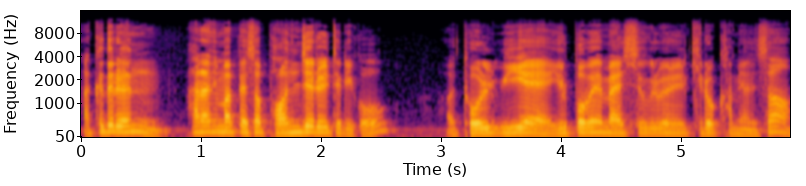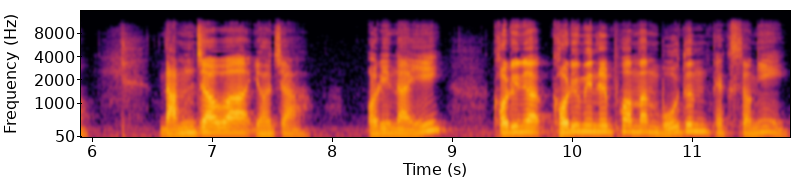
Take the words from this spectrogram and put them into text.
아, 그들은 하나님 앞에서 번제를 드리고 어, 돌 위에 율법의 말씀을 기록하면서 남자와 여자, 어린아이, 거류민을 포함한 모든 백성이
